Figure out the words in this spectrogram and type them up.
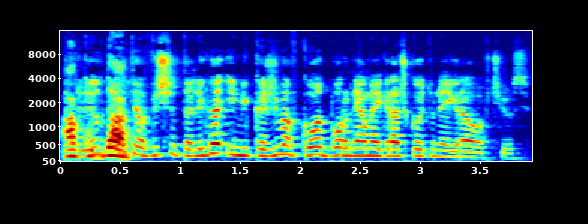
Ако- да. в Висшата лига и ми кажи в кой отбор няма играч, който не е играл в Челси.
